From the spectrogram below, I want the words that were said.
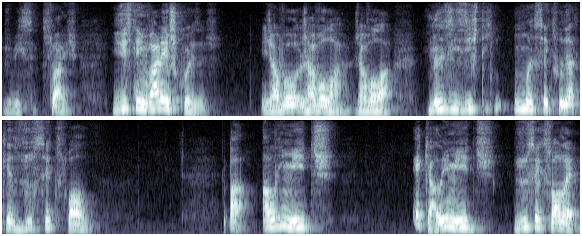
os bissexuais, existem várias coisas. E já vou, já vou lá, já vou lá. Mas existe uma sexualidade que é zoossexual. Pá, há limites. É que há limites. Zoossexual é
